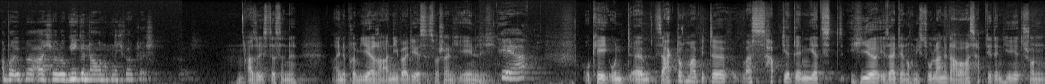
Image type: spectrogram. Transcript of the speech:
aber über Archäologie genau noch nicht wirklich. Also ist das eine, eine Premiere. Anni, bei dir ist es wahrscheinlich ähnlich. Ja. Okay, und ähm, sag doch mal bitte, was habt ihr denn jetzt hier, ihr seid ja noch nicht so lange da, aber was habt ihr denn hier jetzt schon,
